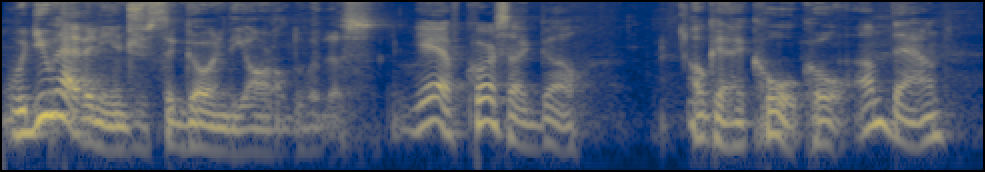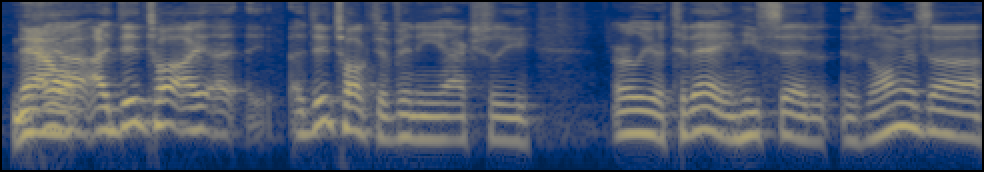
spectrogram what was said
would you have any interest in going to the Arnold with us? Yeah, of course I'd go. Okay, cool, cool. I'm down. Now- Yeah, I did talk. I, I I did talk to Vinny actually earlier today, and he said as long as uh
